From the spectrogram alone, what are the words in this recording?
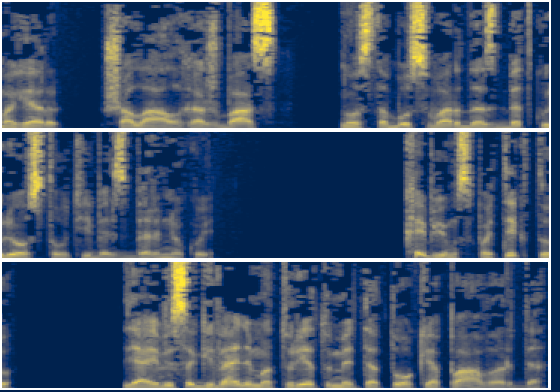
Maher Šalal Hašbas - nuostabus vardas bet kurios tautybės berniukui. Kaip jums patiktų, jei visą gyvenimą turėtumėte tokią pavardę?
